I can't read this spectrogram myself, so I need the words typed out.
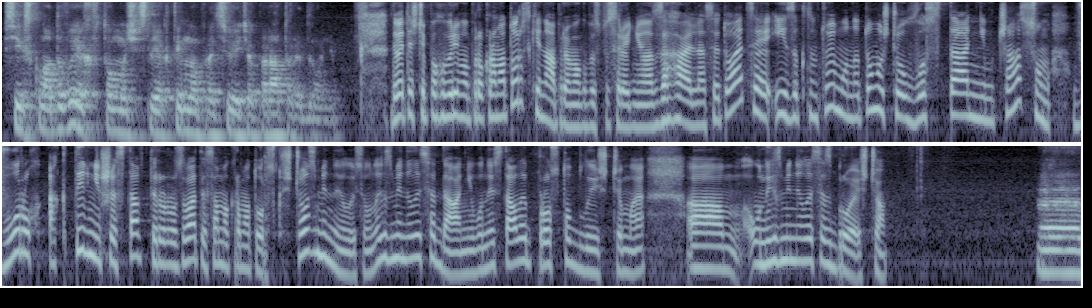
всіх складових, в тому числі активно працюють оператори дронів. Давайте ще поговоримо про Краматорський напрямок безпосередньо загальна ситуація, і закцентуємо на тому, що в останнім часом ворог активніше став тероризувати саме Краматорськ. Що змінилося? У них змінилися дані, вони стали просто ближчими. У них змінилася зброя. Що Е,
